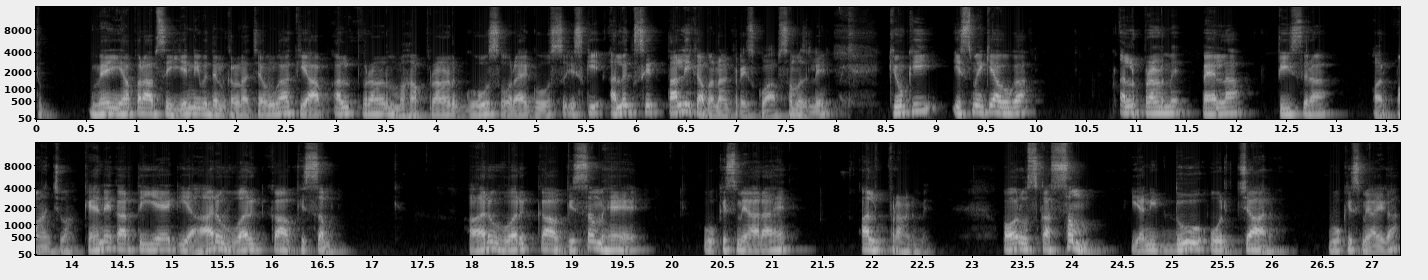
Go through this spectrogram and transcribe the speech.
तो मैं यहाँ पर आपसे ये निवेदन करना चाहूँगा कि आप अल्प प्राण महाप्राण, घोष और अघोष, इसकी अलग से तालिका बनाकर इसको आप समझ लें, क्योंकि इसमें क्या होगा? अल्प प्राण में पहला, तीसरा और पांचवा। कहने का अर्थ यह है कि हर वर्ग का विषम, हर वर्ग का विषम है, वो किसमें आ रहा है? अल्प प्राण में। और उसका सम, यानी दो और चार वो किसमें आएगा?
